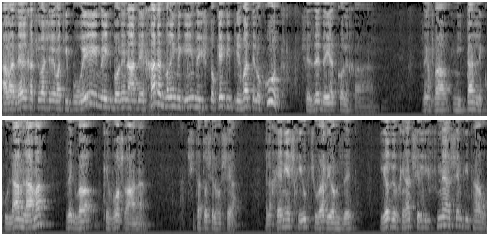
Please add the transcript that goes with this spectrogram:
אבל דרך התשובה של יום הכיפורים, להתבונן עד היכן הדברים מגיעים להשתוקק לקרבת אלוקות, שזה ביד כל אחד. זה כבר ניתן לכולם, למה? זה כבר כברוש רענן, שיטתו של הושע. ולכן יש חיוב תשובה ביום זה, להיות בבחינת שלפני השם תתהרו.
